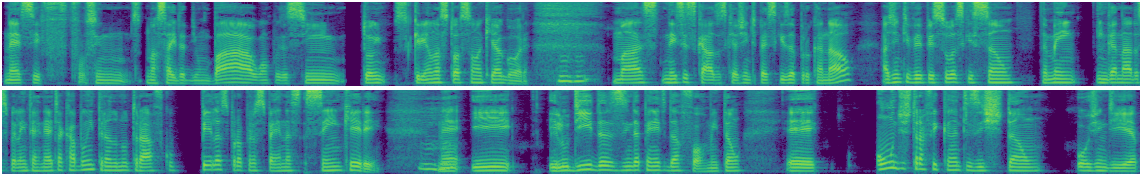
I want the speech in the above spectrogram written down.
né? Se fosse na saída de um bar, alguma coisa assim. Estou criando uma situação aqui agora. Uhum. Mas nesses casos que a gente pesquisa para o canal, a gente vê pessoas que são também enganadas pela internet acabam entrando no tráfico pelas próprias pernas sem querer, uhum. né? E iludidas, independente da forma. Então, é, onde os traficantes estão hoje em dia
